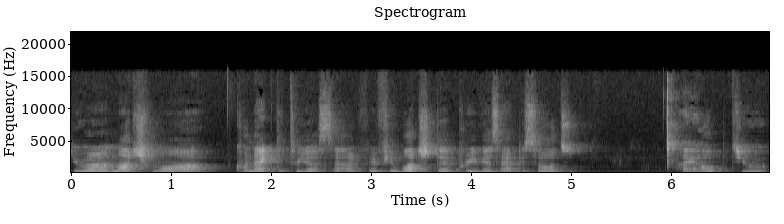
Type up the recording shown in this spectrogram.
you are much more connected to yourself. If you watched the previous episodes, I hoped you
